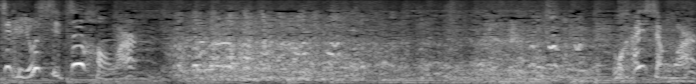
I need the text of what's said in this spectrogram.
这个游戏真好玩 我还想玩。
